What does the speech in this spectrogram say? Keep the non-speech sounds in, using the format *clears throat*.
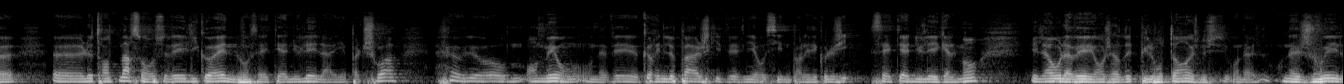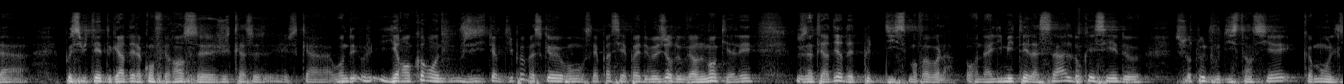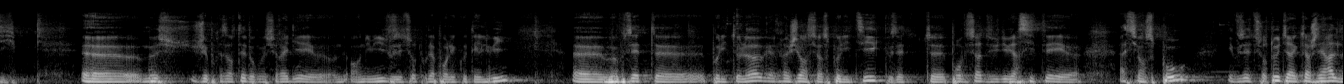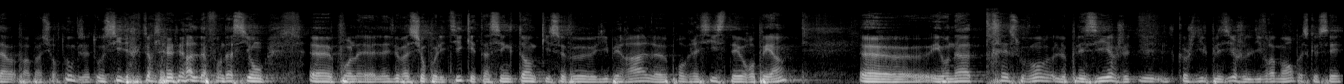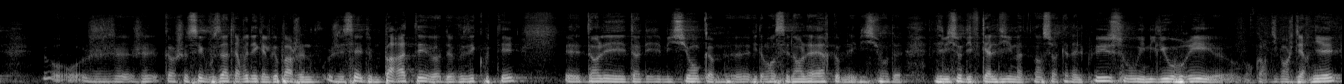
euh, le 30 mars, on recevait Eli Cohen, donc ça a été annulé, là, il n'y a pas de choix. *laughs* en mai, on, avait Corinne Lepage qui devait venir aussi nous parler d'écologie. Ça a été annulé également. Et là, on l'avait engendré depuis longtemps. Et on, a, on a joué la possibilité de garder la conférence jusqu'à. jusqu'à hier encore, on hésitait un petit peu parce qu'on ne savait pas s'il n'y avait pas des mesures du gouvernement qui allaient nous interdire d'être plus de 10. Mais enfin voilà, on a limité la salle. Donc essayez de, surtout de vous distancier, comme on le dit. Euh, J'ai présenté donc M. Régnier euh, en une minute, vous êtes surtout là pour l'écouter lui. Euh, vous êtes politologue, agrégé en sciences politiques, vous êtes professeur des universités à Sciences Po, et vous êtes surtout directeur général, de la, enfin pas surtout, vous êtes aussi *laughs* directeur général de la Fondation pour l'innovation politique, qui est un think tank qui se veut libéral, progressiste et européen. et on a très souvent le plaisir, quand je dis le plaisir, je le dis vraiment parce que c'est quand je sais que vous intervenez quelque part, j'essaie de ne pas rater de vous écouter. Dans, des émissions comme euh, évidemment C'est dans l'air, comme l'émission de, les émissions d'Yves maintenant sur Canal+, ou Émilie Aubry, euh, encore dimanche dernier,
